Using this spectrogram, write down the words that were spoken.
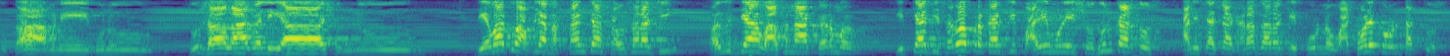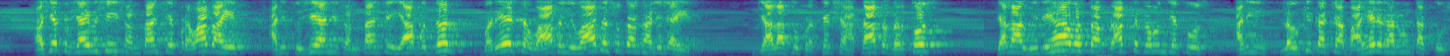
तुका म्हणे गुणू तुझा लागलिया शून्यू। देवा तू आपल्या भक्तांच्या संसाराची अविद्या वासना कर्म इत्यादी सर्व प्रकारची पाळीमुळे शोधून काढतोस आणि त्याच्या घरादाराचे पूर्ण वाटोळे करून टाकतोस. असे तुझ्याविषयी संतांचे प्रवाद आहेत. आणि तुझे आणि संतांचे याबद्दल बरेच वादविवाद सुद्धा झालेले आहेत. ज्याला तू प्रत्यक्ष हातात धरतोस त्याला विदेहावस्था प्राप्त करून देतोस आणि लौकिकाच्या बाहेर घालून टाकतोस.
